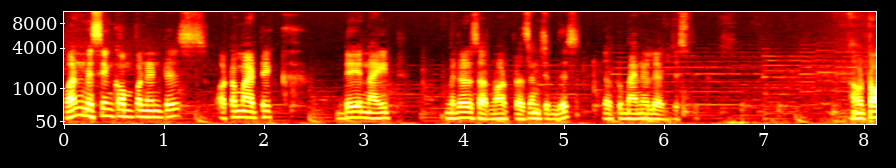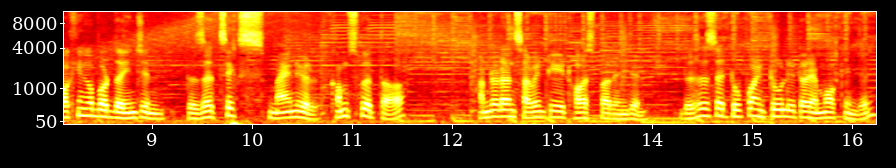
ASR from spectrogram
One missing component is automatic day night mirrors are not present in this, you have to manually adjust it. Now talking about the engine, the Z6 manual comes with a 178 horsepower engine. This is a 2.2 liter mHawk engine.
